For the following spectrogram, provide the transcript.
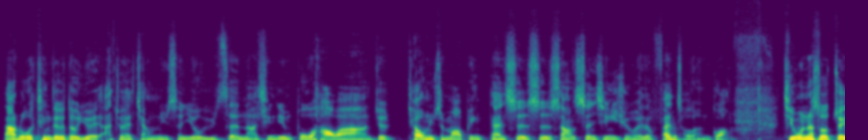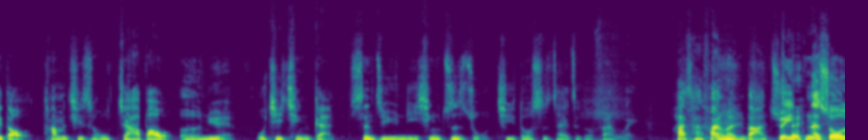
大家如果听这个都以为啊，就在讲女生忧郁症啊，心情不好啊，就挑女生毛病。但是事实上，身心医学会的范畴很广。其实我那时候最早，他们其实从家暴、儿虐、夫妻情感，甚至于女性自主，其实都是在这个范围。它它范围很大，所以那时候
